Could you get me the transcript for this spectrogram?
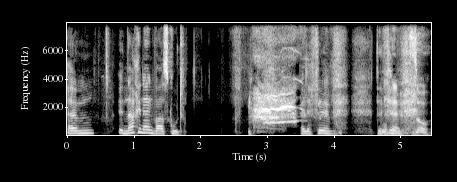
Ähm, Im Nachhinein war es gut. weil der Film, der Film, so,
